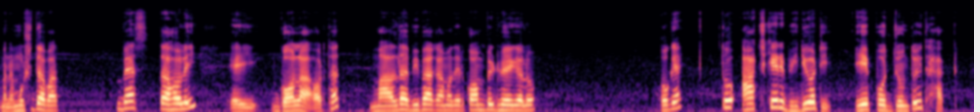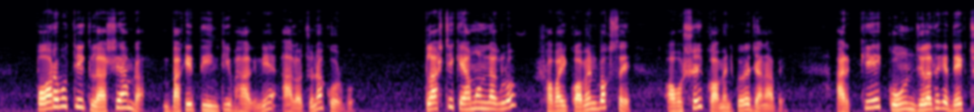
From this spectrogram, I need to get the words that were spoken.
মানে মুর্শিদাবাদ। ব্যাস, তাহলেই এই গলা অর্থাৎ মালদা বিভাগ আমাদের কমপ্লিট হয়ে গেল। ওকে তো আজকের ভিডিওটি এ পর্যন্তই থাক। পরবর্তী ক্লাসে আমরা বাকি তিনটি ভাগ নিয়ে আলোচনা করব। ক্লাসটি কেমন লাগল সবাই কমেন্ট বক্সে অবশ্যই কমেন্ট করে জানাবে। আর কে কোন জেলা থেকে দেখছ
